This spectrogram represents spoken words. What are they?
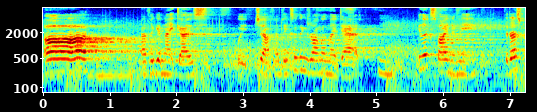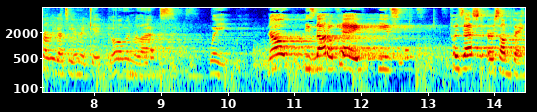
Uh, have a good night, guys. Wait, Jeff, I think something's wrong with my dad. Hmm. He looks fine to me. The dust probably got to your head, kid. Go home and relax. Wait. No, he's not okay. He's possessed or something.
